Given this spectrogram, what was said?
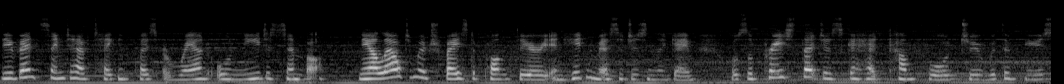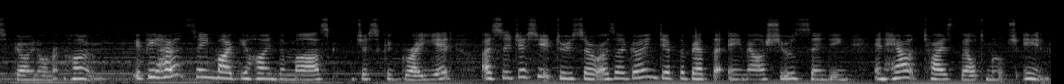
The events seem to have taken place around or near December. Now, Loutermilch, based upon theory and hidden messages in the game, was the priest that Jessica had come forward to with abuse going on at home. If you haven't seen my Behind the Mask Jessica Gray yet, I suggest you do so as I go in depth about the email she was sending and how it ties Loutermilch in.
